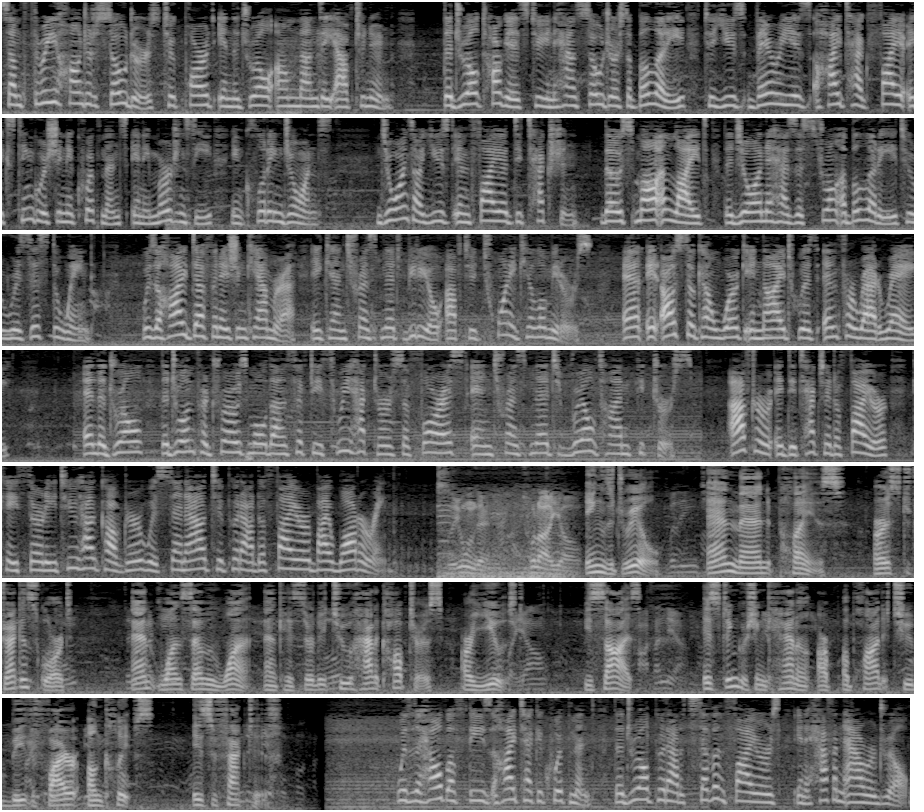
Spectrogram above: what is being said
Some 300 soldiers took part in the drill on Monday afternoon. The drill targets to enhance soldiers' ability to use various high-tech fire extinguishing equipment in emergency, including drones. Drones are used in fire detection. Though small and light, the drone has a strong ability to resist the wind. With a high-definition camera, it can transmit video up to 20 kilometers. And it also can work in night with infrared ray. In the drill, the drone patrols more than 53 hectares of forest and transmits real-time pictures. After it detected a fire, K-32 helicopter was sent out to put out the fire by watering. In the drill, unmanned planes, Earth Dragon Squad, M171 and K-32 helicopters are used. Besides, extinguishing cannon are applied to beat the fire on cliffs. It's effective. With the help of these high-tech equipment, the drill put out seven fires in a half an hour drill.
